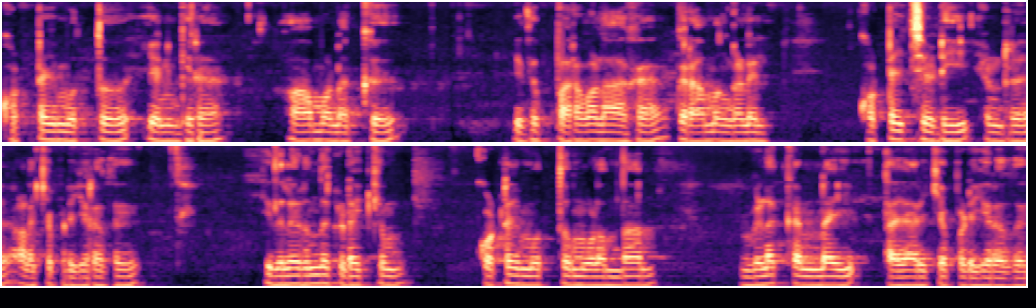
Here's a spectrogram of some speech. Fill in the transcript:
கொட்டைமுத்து என்கிற ஆமணக்கு இது பரவலாக கிராமங்களில் கொட்டைச்செடி என்று அழைக்கப்படுகிறது. இதிலிருந்து கிடைக்கும் கொட்டைமுத்து மூலம்தான் விளக்கெண்ணெய் தயாரிக்கப்படுகிறது.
